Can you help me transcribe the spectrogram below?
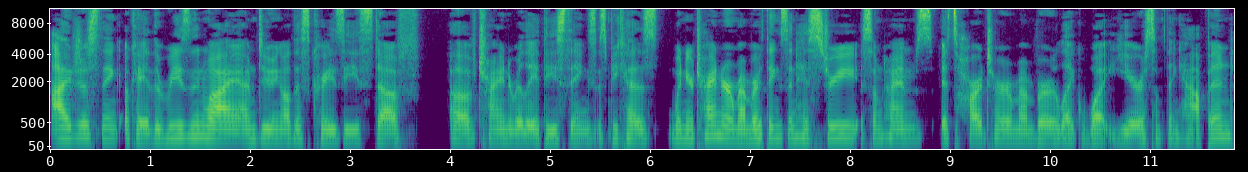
I just think, okay, the reason why I'm doing all this crazy stuff of trying to relate these things is because when you're trying to remember things in history, sometimes it's hard to remember like what year something happened.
